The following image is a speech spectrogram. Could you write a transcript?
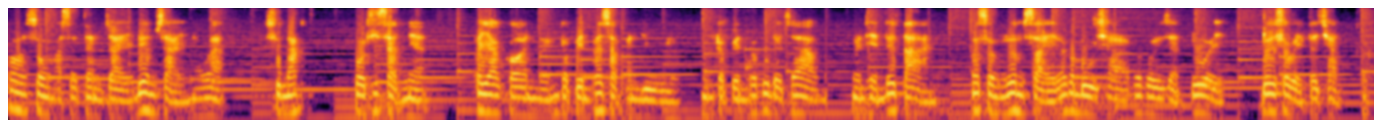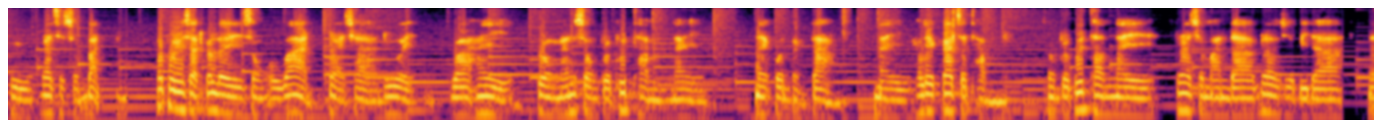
ก็ทรงอัศจรรย์ใจเลื่อมใสนะว่า สุนัขโพธิสัตว์เนี่ย ยากรณ์เหมือนกับเป็นพระสัพพัญญูเลยเหมือนกับเป็นพระพุทธเจ้า เหมือนเห็นด้วยตาก็ทรงเริ่มใส่แล้วก็บูชาพระบริษัทด้วยด้วยเสวตฉัตรก็คือราชสมบัติ พระบริษัทก็เลยทรงโอวาทพระราชาด้วย ว่าให้พระองค์นั้นทรงประพฤติธรรมในในคนต่างๆ ในเขาเรียกราชธรรม ทรงประพฤติธรรมในราชมารดาพระราชบิดา ใน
